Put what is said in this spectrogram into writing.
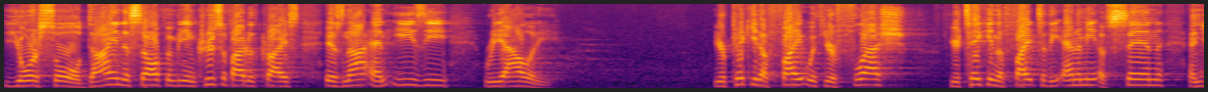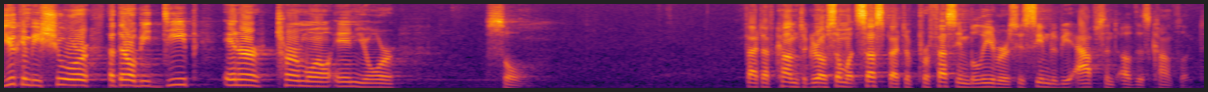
your soul. Dying to self and being crucified with Christ is not an easy reality. You're picking a fight with your flesh. You're taking the fight to the enemy of sin, and you can be sure that there will be deep inner turmoil in your soul. In fact, I've come to grow somewhat suspect of professing believers who seem to be absent of this conflict.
